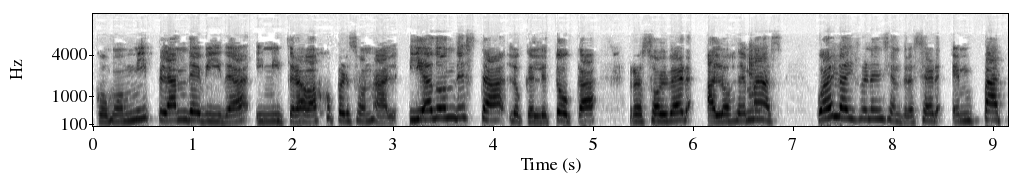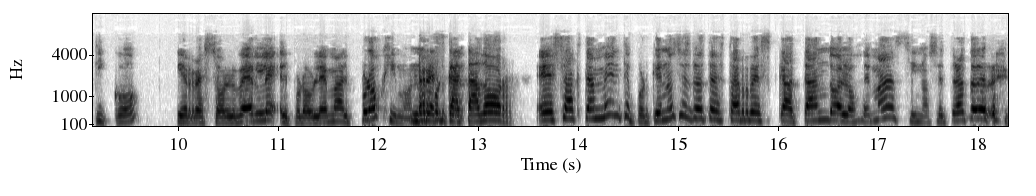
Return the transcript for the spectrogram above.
como mi plan de vida y mi trabajo personal, y a dónde está lo que le toca resolver a los demás? ¿Cuál es la diferencia entre ser empático y resolverle el problema al prójimo? Rescatador. exactamente, porque no se trata de estar rescatando a los demás, sino se trata de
